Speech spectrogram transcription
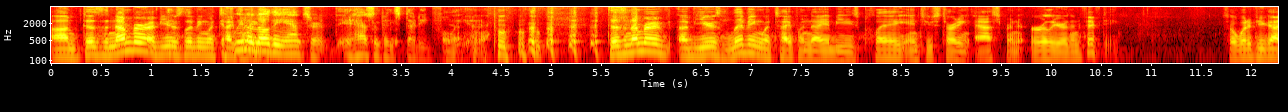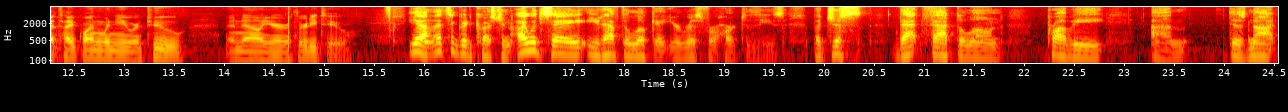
Um, does the number of years living with type If we 1 don't know the answer, it hasn't been studied fully yet. Does the number of, of years living with type 1 diabetes play into starting aspirin earlier than 50? So, what if you got type 1 when you were two and now you're 32? Yeah, that's a good question. I would say you'd have to look at your risk for heart disease, but just that fact alone probably um, does not.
